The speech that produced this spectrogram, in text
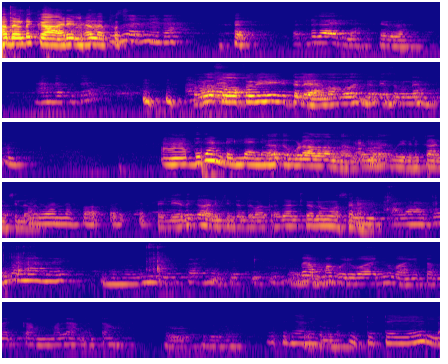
അതുകൊണ്ട് കാര്യമില്ല. നമ്മളെ സോഫ വീ ഇട്ടില്ലേ? അന്ന് നമ്മൾ രണ്ട് ദിവസം മുന്നേ? അത് കണ്ടില്ലല്ലേ? അത് ആൾ വന്നാണ് നമ്മൾ വീട്ടിൽ കാണിച്ചില്ല. വലിയത് കാണിക്കണ്ടത് മാത്രം കാണിച്ചാൽ മോശമല്ലേ ഇത് അമ്മ ഗുരുവായൂരിന്ന് വാങ്ങി തന്ന ഒരു കമ്മലാണ് കേട്ടോ. ഇത് ഞാൻ ഇട്ടിട്ടേ ഇല്ല.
